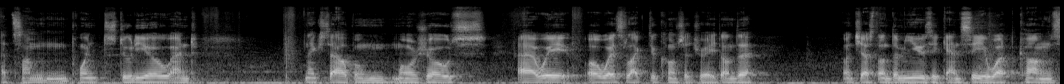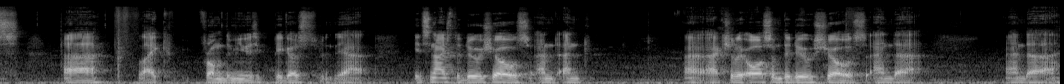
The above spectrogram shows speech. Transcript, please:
at some point studio and next album more shows. Uh, we always like to concentrate on the on just on the music and see what comes uh, like from the music because yeah, it's nice to do shows and and actually awesome to do shows and uh, and uh,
